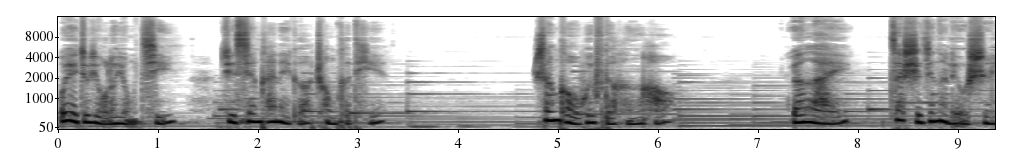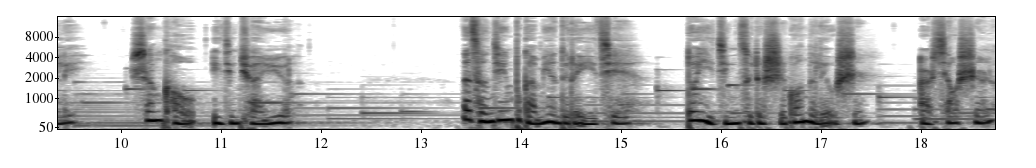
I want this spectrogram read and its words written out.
我也就有了勇气去掀开那个创可贴。伤口恢复的很好，原来在时间的流逝里，伤口已经痊愈了。那曾经不敢面对的一切，都已经随着时光的流逝而消失了。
